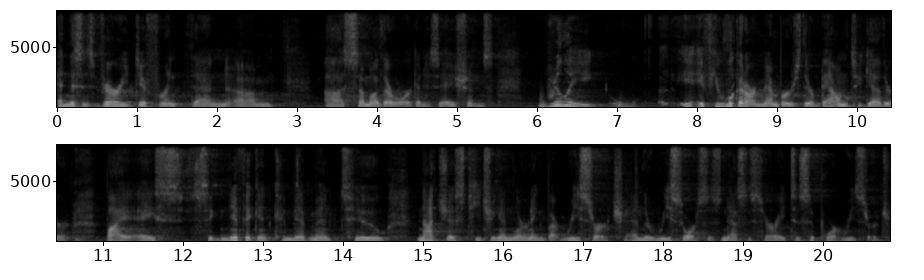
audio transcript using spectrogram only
and this is very different than um, uh, some other organizations, really if you look at our members, they're bound together by a significant commitment to not just teaching and learning, but research and the resources necessary to support research.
